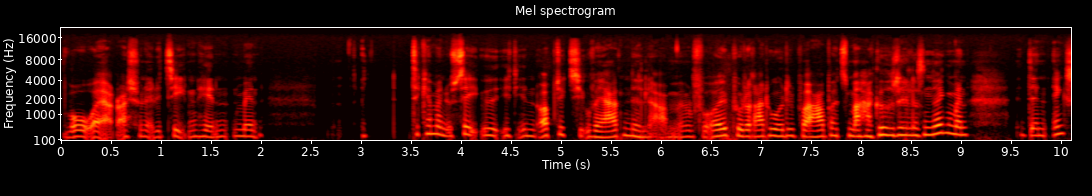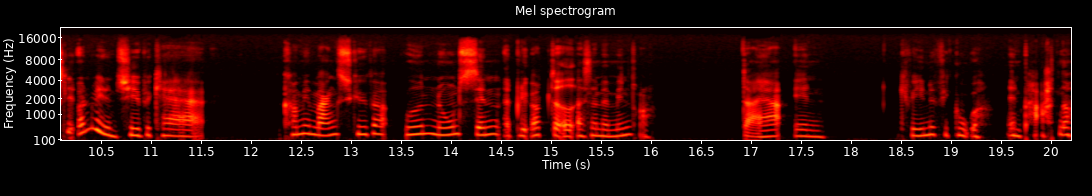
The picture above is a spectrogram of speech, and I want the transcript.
Hvor er rationaliteten henne? Men det kan man jo se ud i en objektiv verden, eller man får øje på det ret hurtigt på arbejdsmarkedet, eller sådan, ikke? Men den ængstlige undvigende type kan, komme i mange skygger, uden nogensinde at blive opdaget, altså med mindre der er en kvindefigur, en partner,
